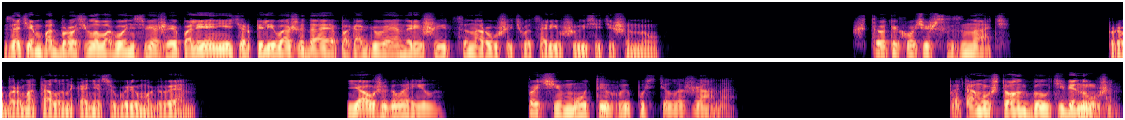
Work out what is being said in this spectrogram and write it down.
Затем подбросила в огонь свежее поленье, терпеливо ожидая, пока Гвен решится нарушить воцарившуюся тишину. «Что ты хочешь знать?» — пробормотала наконец угрюмо Гвен. «Я уже говорила. Почему ты выпустила Жана?» «Потому что он был тебе нужен.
